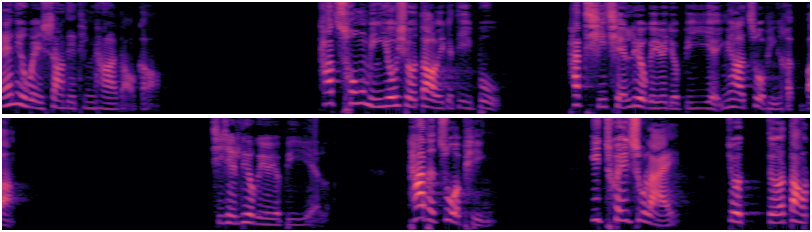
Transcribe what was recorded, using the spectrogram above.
Anyway，上帝听他的祷告。他聪明优秀到一个地步，他提前六个月就毕业，因为他的作品很棒。提前六个月就毕业了，他的作品一推出来，就得到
